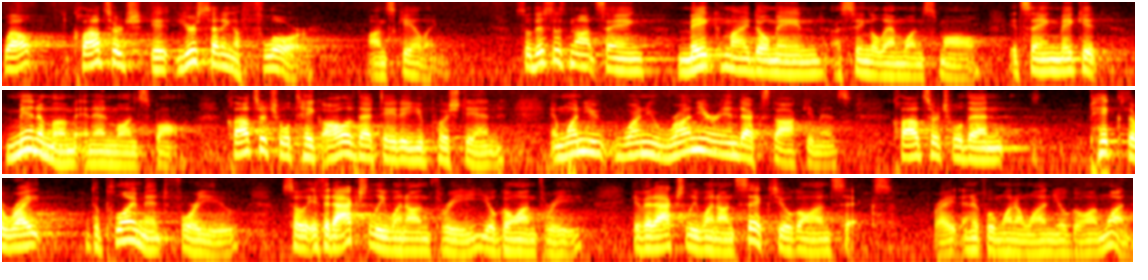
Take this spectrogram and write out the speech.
Well, Cloud Search, it, you're setting a floor on scaling. So this is not saying make my domain a single M1 small. It's saying make it minimum an M1 small. Cloud Search will take all of that data you pushed in, and when you, when you run your index documents, Cloud Search will then pick the right deployment for you. So if it actually went on three, you'll go on three. If it actually went on six, you'll go on six, right? And if it went on one, you'll go on one.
